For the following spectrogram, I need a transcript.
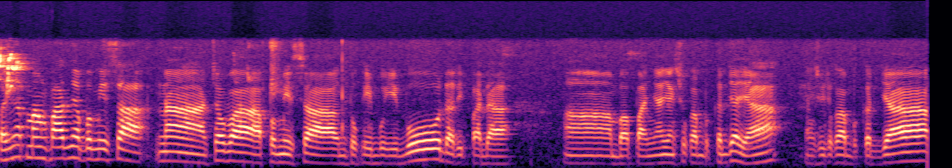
Banyak manfaatnya pemirsa. Nah coba pemirsa untuk ibu-ibu daripada uh, bapaknya yang suka bekerja ya yang suka bekerja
